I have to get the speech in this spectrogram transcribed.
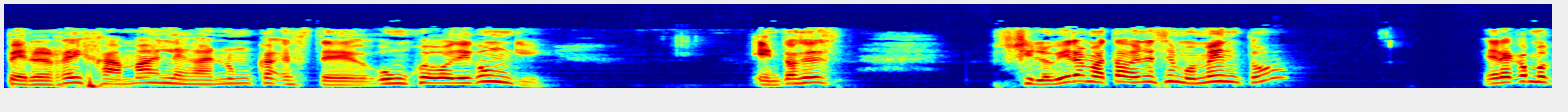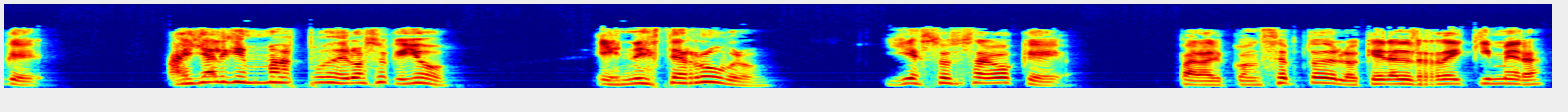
Pero el rey jamás le ganó un, este, un juego de Gungi. Entonces, si lo hubiera matado en ese momento, era como que hay alguien más poderoso que yo en este rubro. Y eso es algo que para el concepto de lo que era el rey quimera,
